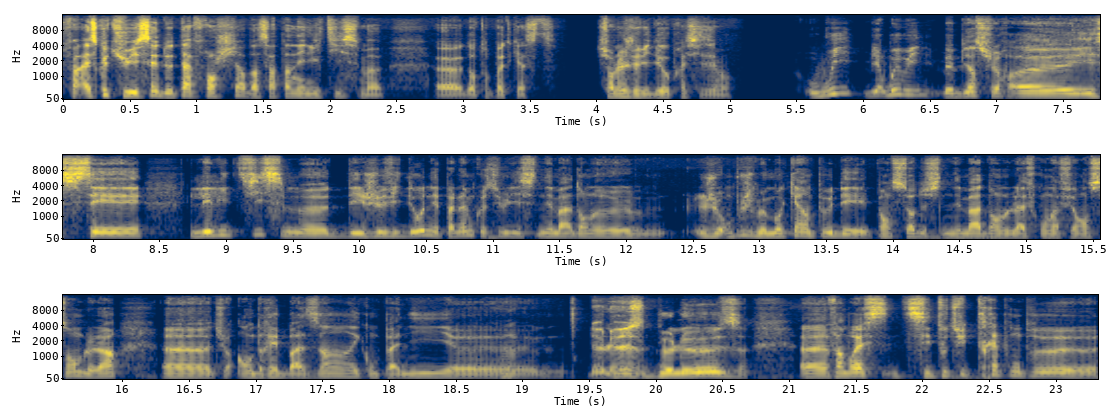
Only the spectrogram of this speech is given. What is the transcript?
Enfin, est-ce que tu essaies de t'affranchir d'un certain élitisme dans ton podcast? Sur le jeu vidéo précisément oui, bien, oui, oui, bien sûr. Euh, et c'est l'élitisme des jeux vidéo n'est pas le même que celui des cinémas. Dans le, en plus, je me moquais un peu des penseurs du cinéma dans le live qu'on a fait ensemble là. Euh, tu vois, André Bazin et compagnie. Euh, mmh. Deleuze. Deleuze. Enfin bref, c'est tout de suite très pompeux,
